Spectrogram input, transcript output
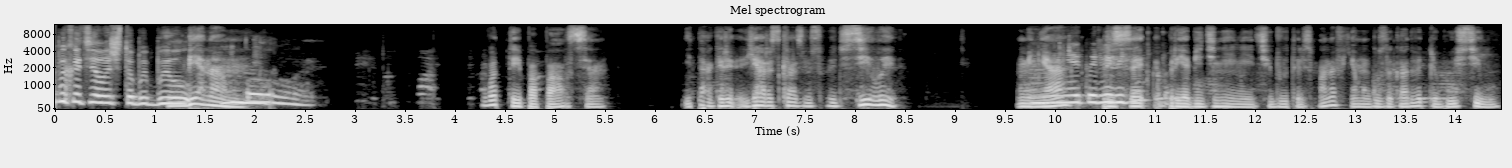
бы хотелось, чтобы был... Беном! Ой, Вот ты и попался. Итак, я рассказываю свои силы. У меня Мне это при, со- при объединении этих двух талисманов я могу загадывать любую силу.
